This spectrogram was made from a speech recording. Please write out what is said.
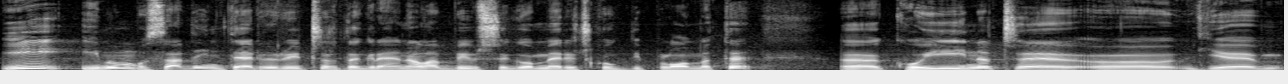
I imamo sada intervju Richarda Grenala, bivšeg američkog diplomate, E, koji inače e, je,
